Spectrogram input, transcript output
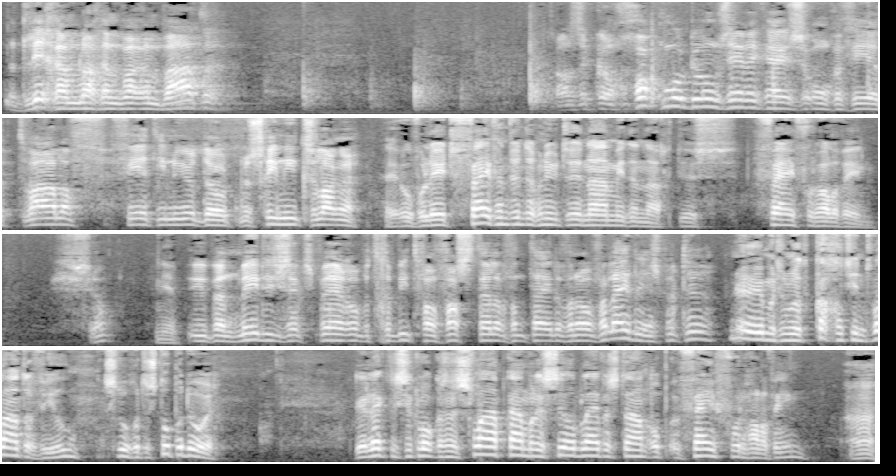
Het lichaam lag in warm water. Als ik een gok moet doen, zeg ik, hij is ongeveer 12, 14 uur dood. Misschien iets langer. Hij overleed 25 minuten na middernacht, dus vijf voor half één. Zo. Ja. U bent medisch expert op het gebied van vaststellen van tijden van overlijden, inspecteur. Nee, maar toen het kacheltje in het water viel, sloegen de stoppen door. De elektrische klok in zijn slaapkamer is stil blijven staan op vijf voor half één. Ah.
